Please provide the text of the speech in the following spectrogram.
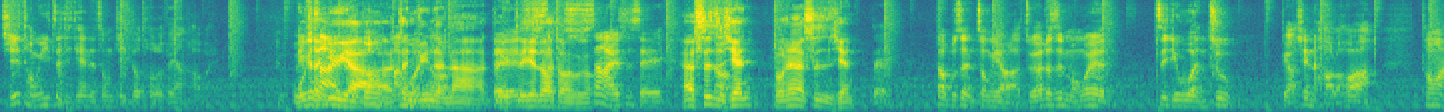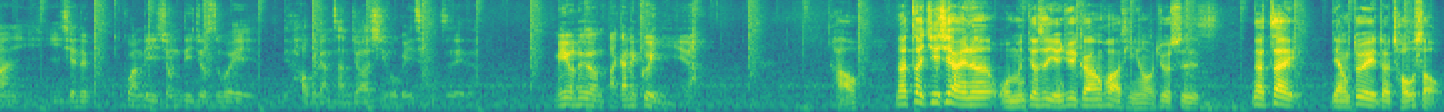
其实统一这几天的中继都投的非常好，哎，吴成玉啊，郑军人啊，对，对这些都投的不错。上来是谁？还有狮子谦，昨天的狮子谦。对，倒不是很重要了，主要就是蒙威尔。自己稳住，表现的好的话，通常以前的惯例，兄弟就是会好个两场就要熄火个一场之类的，没有那种打干的贵你啊。好，那再接下来呢，我们就是延续刚刚话题哦，就是那在两队的投手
